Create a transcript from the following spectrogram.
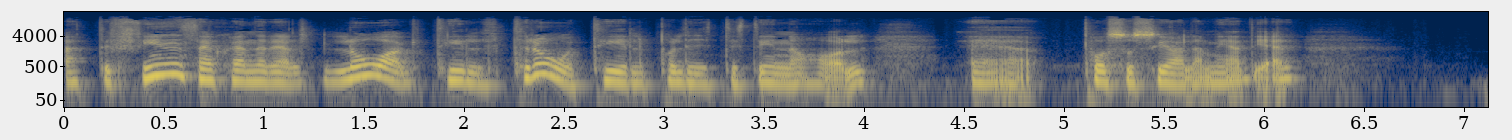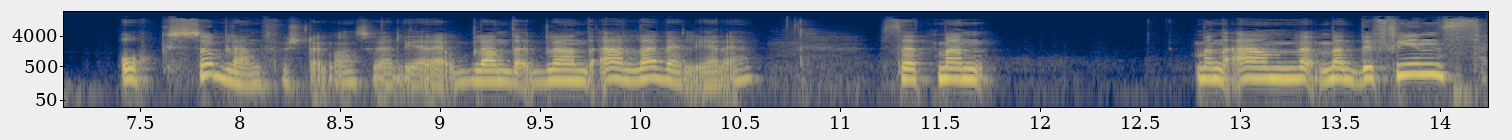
att det finns en generellt låg tilltro till politiskt innehåll eh, på sociala medier. Också bland förstagångsväljare och bland, bland alla väljare. Så att man, man använder, det finns,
